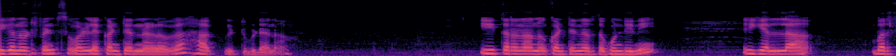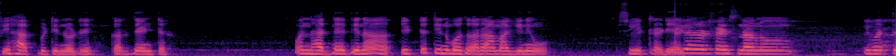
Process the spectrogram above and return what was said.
ಈಗ ನೋಡಿ ಫ್ರೆಂಡ್ಸ್ ಒಳ್ಳೆ ಕಂಟೈನರ್ಗೆ ಹಾಕಿಬಿಟ್ಟು ಬಿಡೋಣ ಈ ಥರ ನಾನು ಕಂಟೈನರ್ ತೊಗೊಂಡಿನಿ ಈಗೆಲ್ಲ ಬರ್ಫಿ ಹಾಕಿಬಿಟ್ಟು ನೋಡಿರಿ ಕರ್ಜೆಂಟ್ ಒಂದು ಹದಿನೈದು ದಿನ ಇಟ್ಟು ತಿನ್ಬೋದು ಆರಾಮಾಗಿ ನೀವು ಸ್ವೀಟ್ ರೆಡಿ ಈಗ ನೋಡಿ ಫ್ರೆಂಡ್ಸ್ ನಾನು ಇವತ್ತು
